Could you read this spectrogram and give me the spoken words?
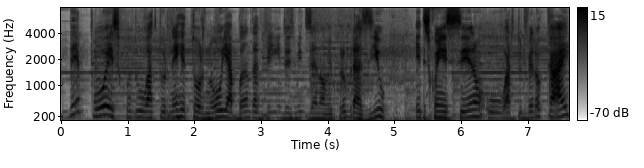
Depois, quando a turnê retornou e a banda veio em 2019 para o Brasil, eles conheceram o Arthur Verocai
